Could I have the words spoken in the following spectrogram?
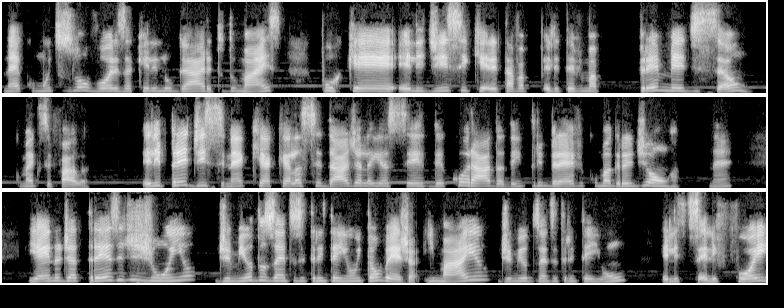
né, com muitos louvores aquele lugar e tudo mais, porque ele disse que ele tava, ele teve uma premedição, como é que se fala? Ele predisse, né, que aquela cidade ela ia ser decorada dentro em breve com uma grande honra, né? E aí no dia 13 de junho de 1231, então veja, em maio de 1231, ele, ele foi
